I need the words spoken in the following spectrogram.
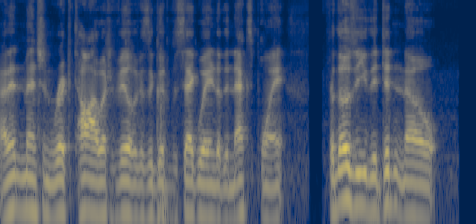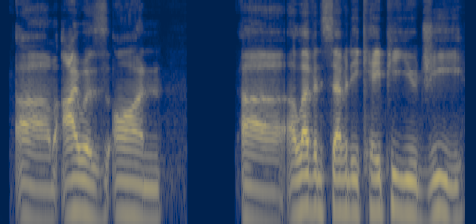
I didn't mention Rick Todd, which I feel like is a good segue into the next point. For those of you that didn't know, um, I was on uh, 1170 KPUG.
